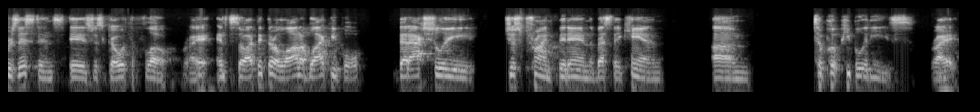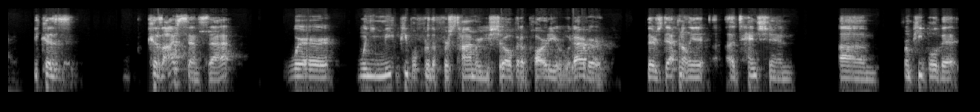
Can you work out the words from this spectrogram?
resistance is just go with the flow right? And so i think there are a lot of black people that actually just try and fit in the best they can um, to put people at ease right? Because because i've sensed that where when you meet people for the first time or you show up at a party or whatever, there's definitely a tension um, from people that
